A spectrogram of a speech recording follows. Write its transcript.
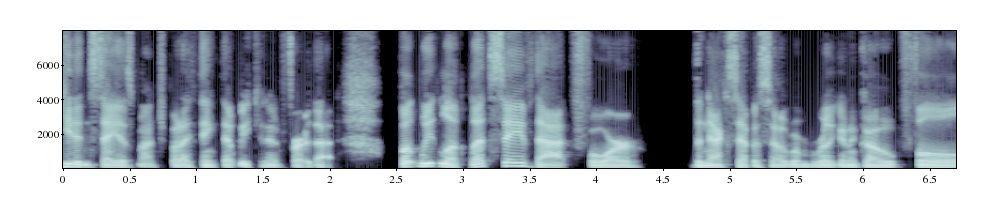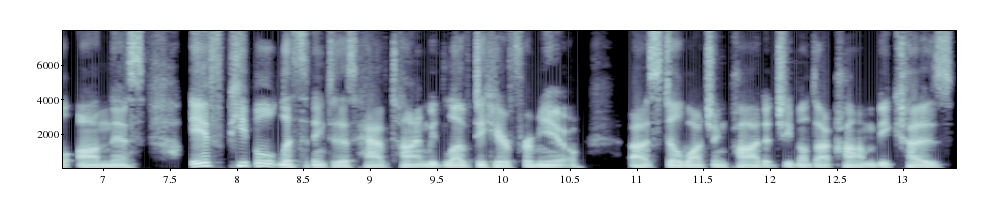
he didn't say as much, but I think that we can infer that. But we look, let's save that for the next episode when we're really going to go full on this. If people listening to this have time, we'd love to hear from you. Uh, still watching pod at gmail.com because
